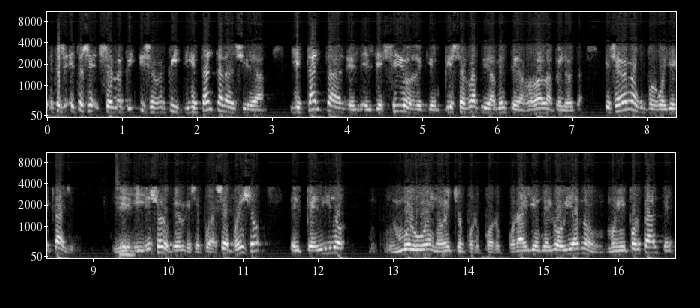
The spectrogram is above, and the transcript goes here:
Entonces, entonces se repite y se repite, y es tanta la ansiedad, y es tanta el, deseo de que empiece rápidamente a rodar la pelota, que se agarra por cualquier calle. Y, eso es lo peor que se puede hacer. Por eso el pedido muy bueno hecho por, por, por alguien del gobierno, muy importante,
